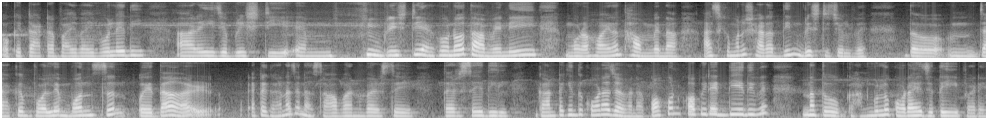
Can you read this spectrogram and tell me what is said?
ওকে টাটা, বাই বাই বলে দিই। আর এই যে বৃষ্টি বৃষ্টি এখনও থামেনি। মনে হয় না থামবে না। আজকে মনে সারাদিন বৃষ্টি চলবে। তো যাকে বলে মনসুন ওয়েদার একটা গান আছে না, সাবান বারসে তার সে দিল, গানটা কিন্তু করা যাবে না। কখন কপিরাইট দিয়ে দিবে? না তো গানগুলো করাই যেতেই পারে।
